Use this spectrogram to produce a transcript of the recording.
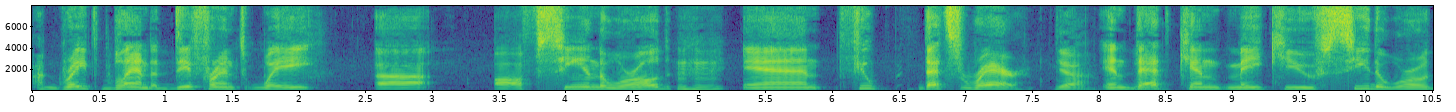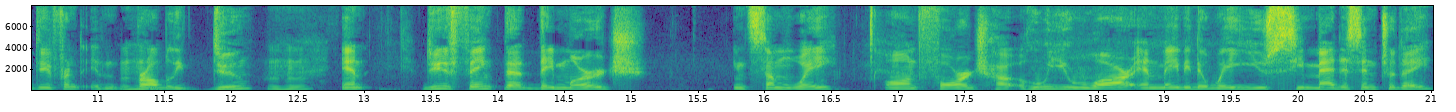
a great blend, a different way uh, of seeing the world, and few that's rare. Yeah, and yeah. that can make you see the world different. It Mm-hmm. probably do. And do you think that they merge in some way on Forge how, who you are and maybe the way you see medicine today?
